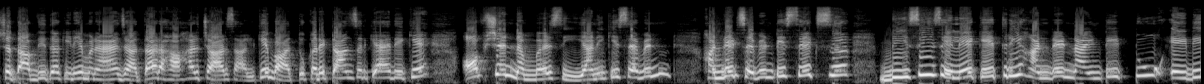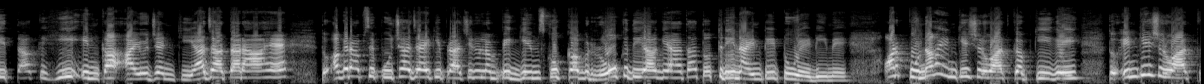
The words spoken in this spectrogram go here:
शताब्दी तक इन्हें मनाया जाता रहा हर चार साल के बाद? तो करेक्ट आंसर क्या है देखिए? ऑप्शन नंबर सी यानी कि seven hundred seventy six BC से लेके three hundred ninety two AD तक ही इनका आयोजन किया जाता रहा है। तो अगर आपसे पूछा जाए कि प्राचीन ओलंपिक गेम्स को कब रोक दिया गया था? तो 392 एडी में। और पुनः इनकी शुरुआत कब की गई? तो इनकी शुरुआत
